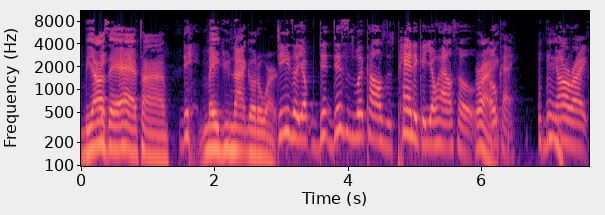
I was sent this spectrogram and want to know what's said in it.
Beyonce at halftime made you not go to work. These are your, this is what causes panic in your household. Right. Okay. All right.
